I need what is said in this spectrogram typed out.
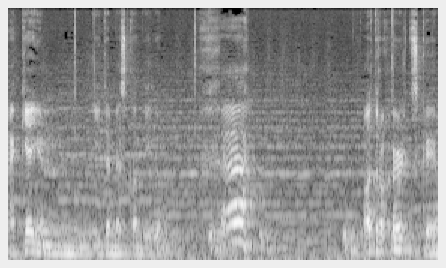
Aquí hay un ítem escondido. ¡Ah! Otro Hertz que...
